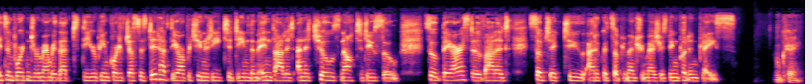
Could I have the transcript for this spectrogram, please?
It's important to remember that the European Court of Justice did have the opportunity to deem them invalid and it chose not to do so. So they are still valid, subject to adequate supplementary measures being put in place. Okay.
